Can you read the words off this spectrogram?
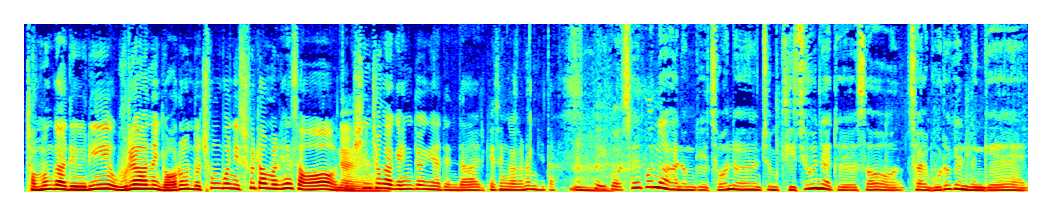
전문가들이 우려하는 여론도 충분히 수렴을 해서 좀 네. 신중하게 행동해야 된다 이렇게 생각을 합니다. 음. 이거 세분화하는 게 저는 좀 기준에 대해서 잘 모르겠는 게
